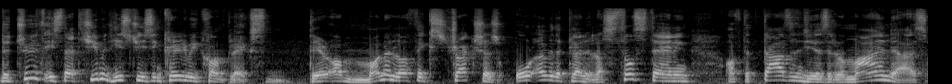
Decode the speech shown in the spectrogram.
The truth is that human history is incredibly complex. There are monolithic structures all over the planet that are still standing after thousands of years that remind us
